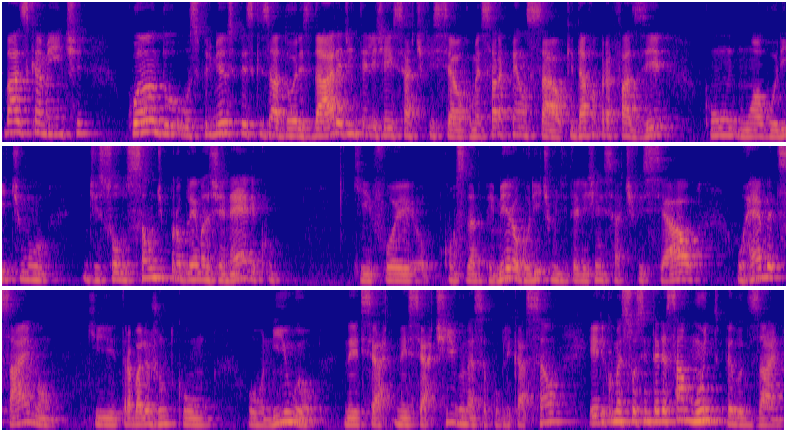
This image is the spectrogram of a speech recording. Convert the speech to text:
Basicamente, quando os primeiros pesquisadores da área de inteligência artificial começaram a pensar o que dava para fazer com um algoritmo de solução de problemas genérico, que foi considerado o primeiro algoritmo de inteligência artificial, o Herbert Simon, que trabalhou junto com o Newell nesse, nesse artigo, nessa publicação, ele começou a se interessar muito pelo design.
